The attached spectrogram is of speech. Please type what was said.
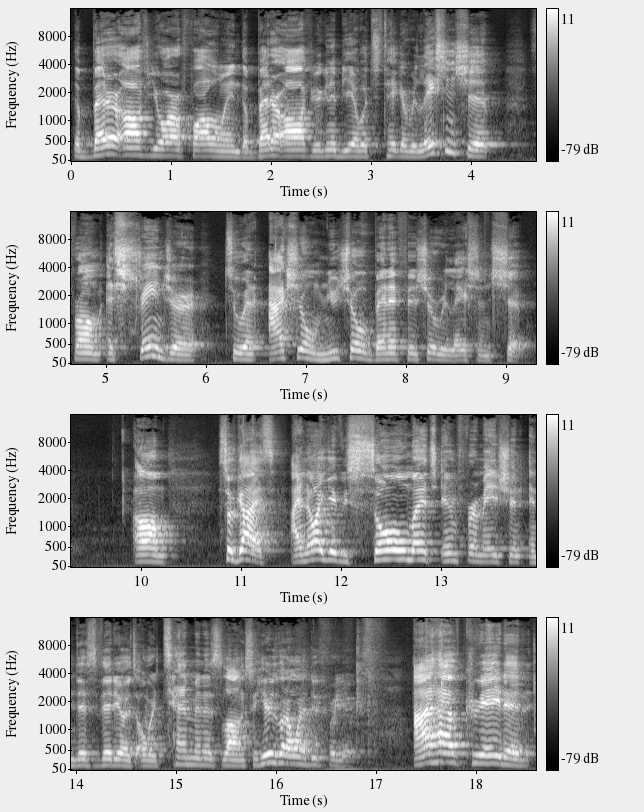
The better off you are following, the better off you're going to be able to take a relationship from a stranger to an actual mutual beneficial relationship. Um, so guys, I know I gave you so much information in this video. It's over 10 minutes long. So here's what I want to do for you. I have created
